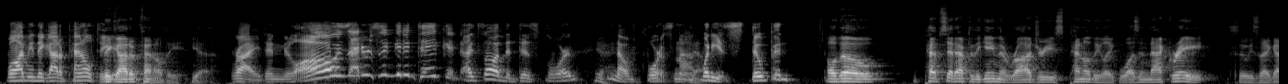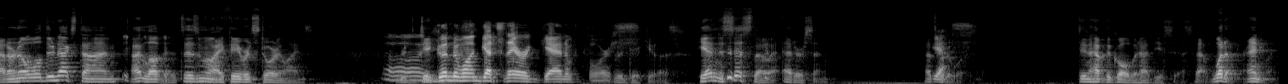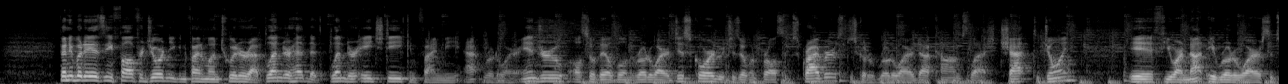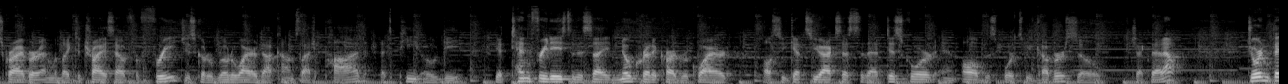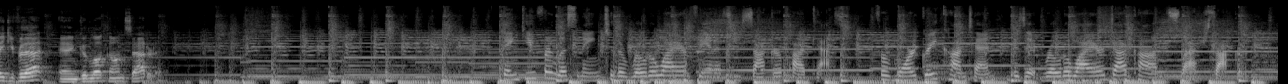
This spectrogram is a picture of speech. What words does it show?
Well, I mean, they got a penalty. They got a penalty. Yeah. right, and oh, is Ederson going to take it? I saw in the Discord. Yeah. No, of course not. No. What are you stupid? Although Pep said after the game that Rodri's penalty like wasn't that great, so he's like, I don't know, we'll do next time. I love it. This is one of my favorite storylines. Oh, Ridiculous. Gundogan gets there again, of course. Ridiculous. He had an assist though, Ederson. That's what it was. Didn't have the goal, but had the assist. Whatever. Anyway. Anybody has any follow for Jordan, you can find him on Twitter at BlenderHead. That's Blender HD. You can find me at RotoWire Andrew. Also available in the RotoWire Discord, which is open for all subscribers. Just go to rotowire.com slash chat to join. If you are not a RotoWire subscriber and would like to try us out for free, just go to rotowire.com slash pod. That's P-O-D. You get 10 free days to the site, no credit card required. Also gets you access to that Discord and all of the sports we cover, so check that out. Jordan, thank you for that, and good luck on Saturday. Thank you for listening to the RotoWire Fantasy Soccer Podcast. For more great content, visit rotowire.com slash soccer.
